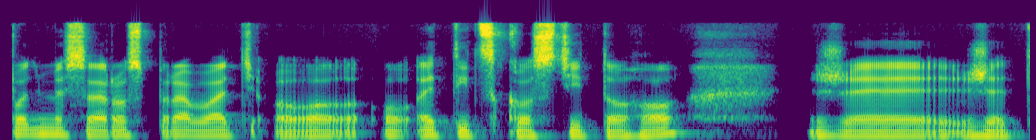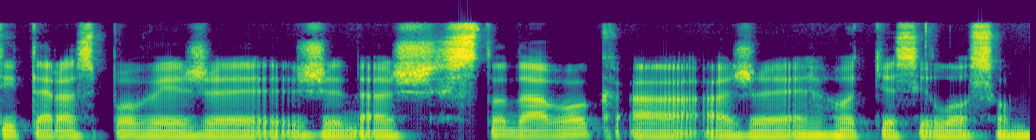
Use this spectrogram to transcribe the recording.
poďme sa rozprávať o, o etickosti toho, že, že ty teraz povieš, že, že dáš 100 dávok a, a že hoďte si losom.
